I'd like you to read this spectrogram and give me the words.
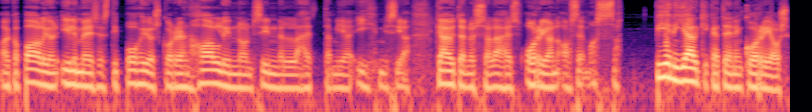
aika paljon ilmeisesti Pohjois-Korean hallinnon sinne lähettämiä ihmisiä käytännössä lähes orjan asemassa. Pieni jälkikäteinen korjaus.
